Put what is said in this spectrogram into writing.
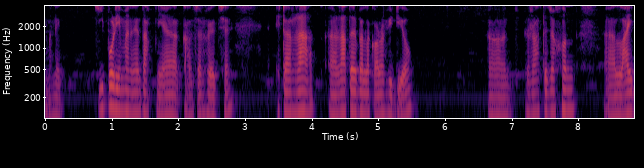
মানে কি পরিমাণে দাপনিয়া কালচার হয়েছে। এটা রাত, রাতের বেলা করা ভিডিও রাতে যখন লাইট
